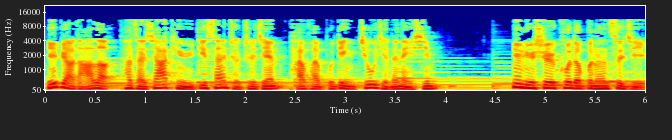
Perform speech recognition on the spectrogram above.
也表达了他在家庭与第三者之间徘徊不定、纠结的内心。宁女士哭得不能自己，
